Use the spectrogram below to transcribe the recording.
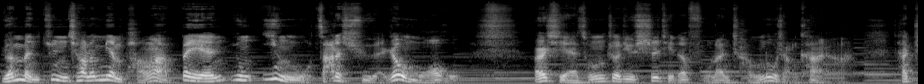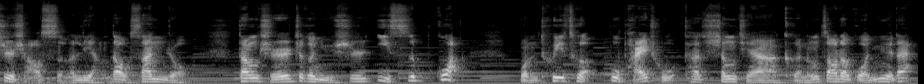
原本俊俏的面庞啊，被人用硬物砸得血肉模糊。而且从这具尸体的腐烂程度上看啊，她至少死了两到三周。当时这个女尸一丝不挂，我们推测不排除她生前啊可能遭到过虐待。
